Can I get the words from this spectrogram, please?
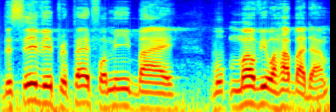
the CV prepared for me by Mavi Wahabadam?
